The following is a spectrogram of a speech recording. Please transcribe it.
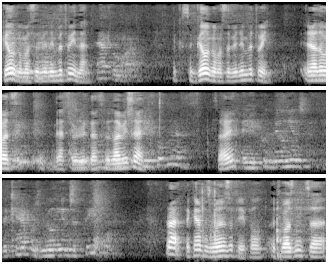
Gilgal must have been in between then. Half a mile. So Gilgal must have been in between. In other words, that's what, that's what Navi said. Sorry? And you put millions, the camp was millions of people. Right, the camp was millions of people. It wasn't. Uh,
